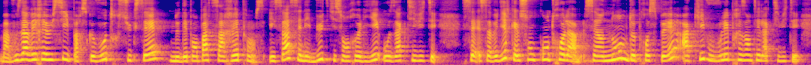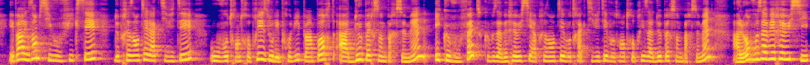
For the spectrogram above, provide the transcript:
bah, vous avez réussi parce que votre succès ne dépend pas de sa réponse. Et ça, c'est les buts qui sont reliés aux activités. Ça veut dire qu'elles sont contrôlables. C'est un nombre de prospects à qui vous voulez présenter l'activité. Et par exemple, si vous fixez de présenter l'activité ou votre entreprise ou les produits, peu importe, à deux personnes par semaine et que vous faites, que vous avez réussi à présenter votre activité, votre entreprise à deux personnes par semaine, alors vous avez réussi.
